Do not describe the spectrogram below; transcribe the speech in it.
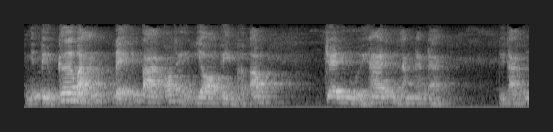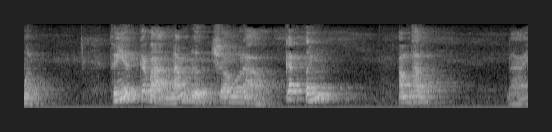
những điều cơ bản để chúng ta có thể dò tìm hợp âm trên 12 đến 15 ngăn đàn guitar của mình thứ nhất, các bạn nắm được cho ngô đào cách tính âm thanh. Đấy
